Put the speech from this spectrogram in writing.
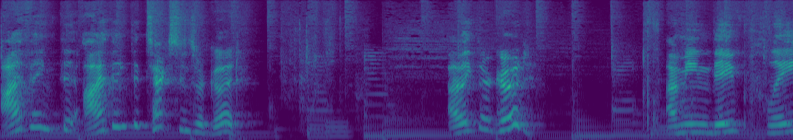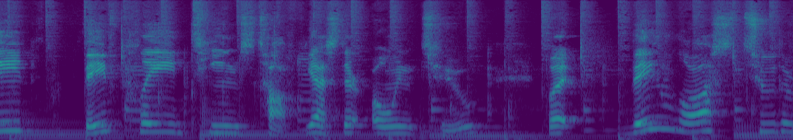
I think that I think the Texans are good. I think they're good. I mean, they've played they've played teams tough. Yes, they're 0 2, but they lost to the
